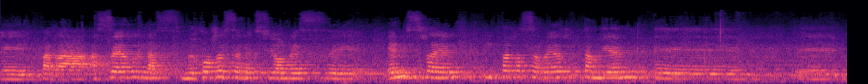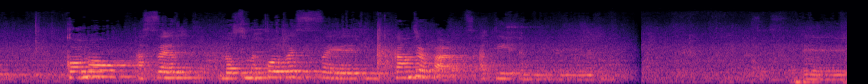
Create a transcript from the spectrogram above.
eh, para hacer las mejores elecciones en Israel y para saber también cómo hacer los mejores counterparts aquí en eh,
